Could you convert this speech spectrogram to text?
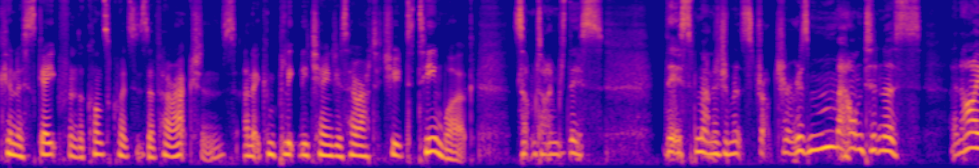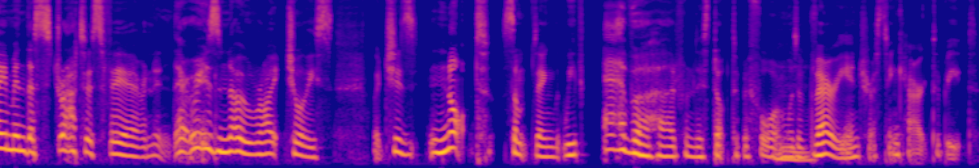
can escape from the consequences of her actions and it completely changes her attitude to teamwork. Sometimes this this management structure is mountainous and i'm in the stratosphere and there is no right choice which is not something that we've ever heard from this doctor before and was a hmm. very interesting character beat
